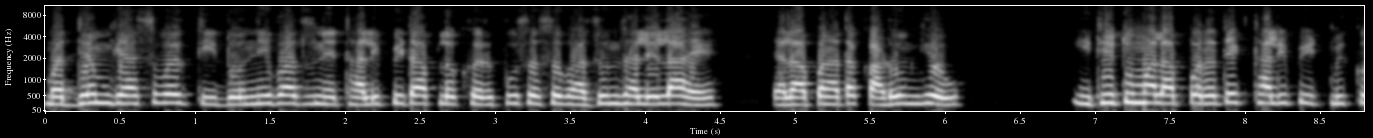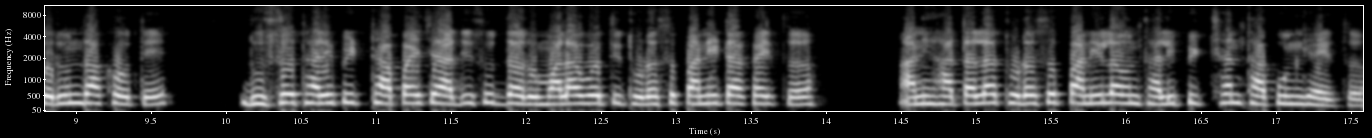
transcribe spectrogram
मध्यम गॅसवरती दोन्ही बाजूने थालीपीठ आपलं खरपूस असं भाजून झालेलं आहे. याला आपण आता काढून घेऊ. इथे तुम्हाला परत एक थालीपीठ मी करून दाखवते. दुसरं थालीपीठ थापायच्या आधी सुद्धा रुमालावरती थोडंसं पाणी टाकायचं आणि हाताला थोडंसं पाणी लावून थालीपीठ छान थापून घ्यायचं.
